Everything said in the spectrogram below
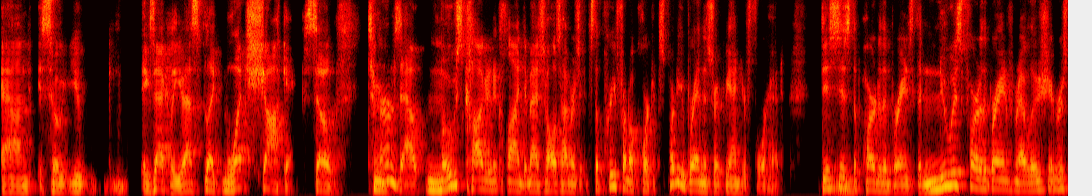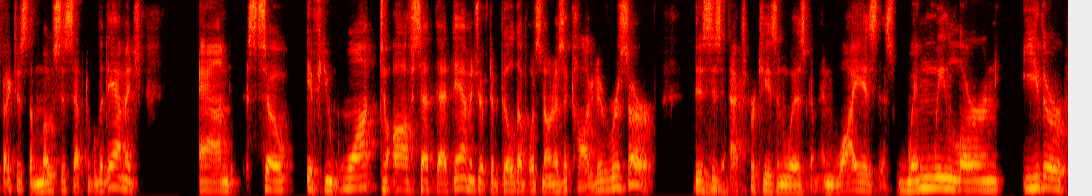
And so you exactly you asked like what's shocking. So turns out most cognitive decline, dementia, Alzheimer's, it's the prefrontal cortex, part of your brain that's right behind your forehead. This is the part of the brain, it's the newest part of the brain from an evolutionary perspective, it's the most susceptible to damage. And so, if you want to offset that damage, you have to build up what's known as a cognitive reserve. This is mm-hmm. expertise and wisdom. And why is this? When we learn either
